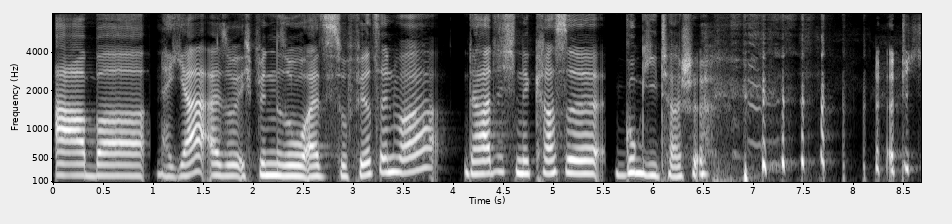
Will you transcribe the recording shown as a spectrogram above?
aber, naja, also ich bin so, als ich so 14 war, da hatte ich eine krasse Guggi-Tasche. hatte ich,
